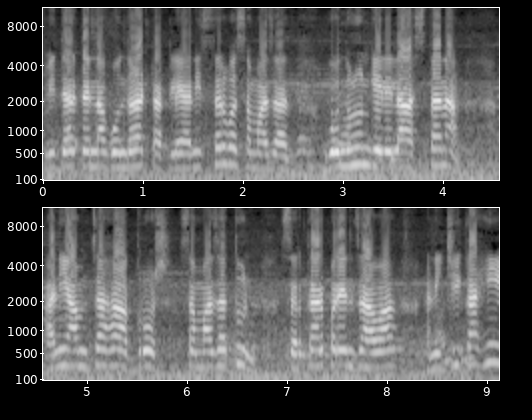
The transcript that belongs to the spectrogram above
विद्यार्थ्यांना गोंधळात टाकले आणि सर्व समाजात गोंधळून गेलेला असताना आणि आमचा हा आक्रोश समाजातून सरकारपर्यंत जावा आणि जी काही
